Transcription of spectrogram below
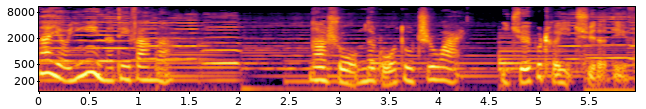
那有阴影的地方呢？那是我们的国度之外，你绝不可以去的地方。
